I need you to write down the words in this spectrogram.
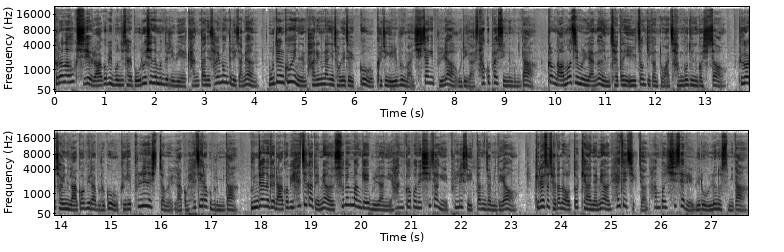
그러나 혹시 락업이 뭔지 잘 모르시는 분들을 위해 간단히 설명드리자면 모든 코인은 발행량이 정해져 있고 그중 일부만 시장에 풀려 우리가 사고 팔 수 있는 겁니다. 그럼 나머지 물량은 재단이 일정 기간 동안 잠궈두는 것이죠. 그걸 저희는 락업이라 부르고 그게 풀리는 시점을 락업 해제라고 부릅니다. 문제는 그 락업이 해제가 되면 수백만 개의 물량이 한꺼번에 시장에 풀릴 수 있다는 점인데요. 그래서 재단은 어떻게 하냐면 해제 직전 한 번 시세를 위로 올려놓습니다.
